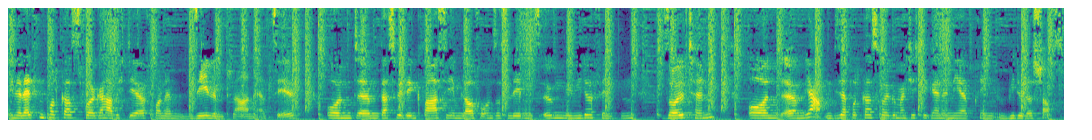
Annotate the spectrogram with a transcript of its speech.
In der letzten Podcast-Folge habe ich dir von einem Seelenplan erzählt und ähm, dass wir den quasi im Laufe unseres Lebens irgendwie wiederfinden sollten. Und ähm, ja, in dieser Podcast-Folge möchte ich dir gerne näher bringen, wie du das schaffst.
